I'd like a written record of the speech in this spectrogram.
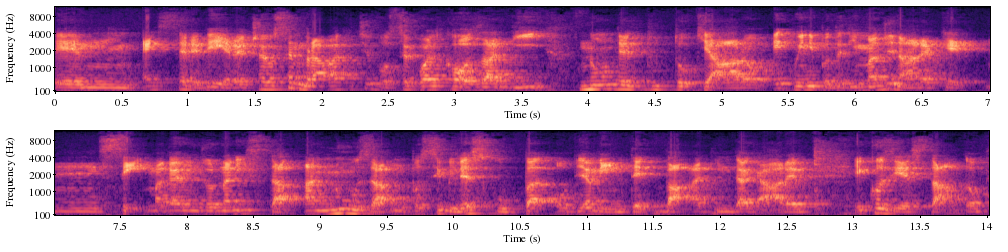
ehm, essere vere. Cioè sembrava che ci fosse qualcosa di non del tutto chiaro. E quindi potete immaginare che mh, mm, se magari un giornalista annusa un possibile scoop ovviamente va ad indagare. E così è stato.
